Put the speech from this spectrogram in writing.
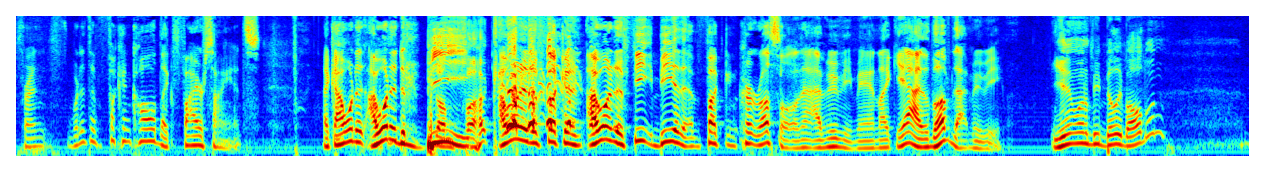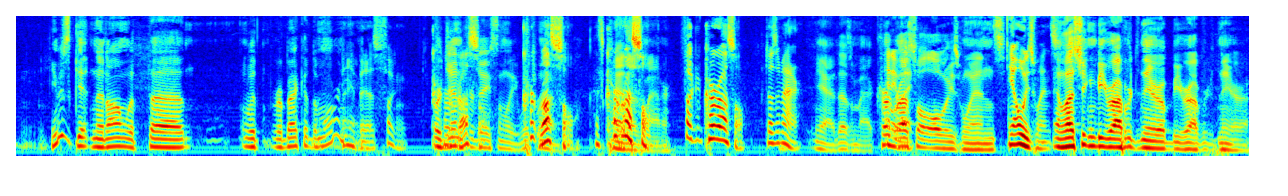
friend what is it fucking called? Like fire science. Like I wanted I wanted to be fuck. I wanted to fucking I wanted to fe- be the fucking Kurt Russell in that movie, man. Like yeah, I loved that movie. You didn't want to be Billy Baldwin? He was getting it on with uh, with Rebecca De Mornay. Yeah, but it was fucking Or Kurt Jennifer Russell. Jason Lee. Which Kurt one? Russell. That's Kurt Yeah, it doesn't Russell. matter. Fucking Kurt Russell. Doesn't matter. yeah, it doesn't matter. Kurt Anyway. Russell always wins. He always wins. Unless you can be Robert De Niro, be Robert De Niro.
